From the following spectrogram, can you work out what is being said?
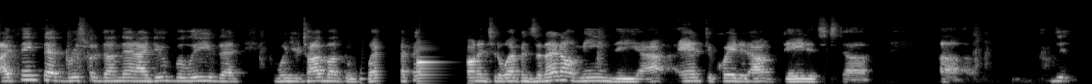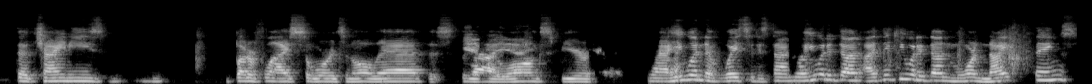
I think that Bruce would have done that. I do believe that when you're talking about the weapon into the weapons, and I don't mean the uh, antiquated, outdated stuff. Uh, the Chinese butterfly swords and all that. The, yeah, the yeah. long spear. Yeah, he wouldn't have wasted his time. No, he would have done. I think he would have done more knife things.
